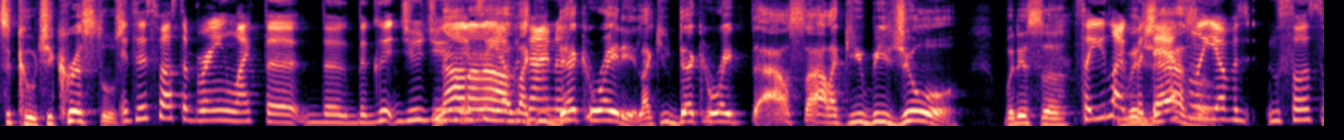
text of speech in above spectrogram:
to coochie crystals. Is this supposed to bring like the the the good juju No, into no, no. Like vagina? you decorate it. Like you decorate the outside. Like you bejewel. But it's a so you like Vajazzle. bedazzling your so it's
